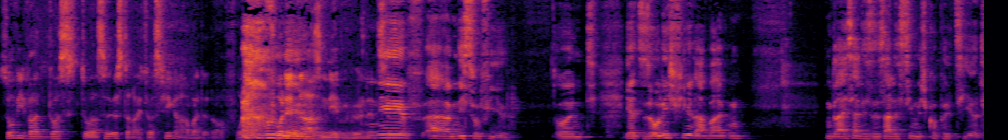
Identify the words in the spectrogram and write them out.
So wie war, du hast, du hast in Österreich, du hast viel gearbeitet auch, vor, vor den Nasennebenhöhlen. Nee, ähm, nicht so viel. Und jetzt soll ich viel arbeiten. Und gleichzeitig ist es alles ziemlich kompliziert.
